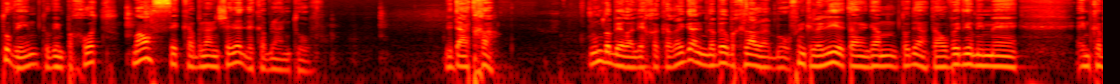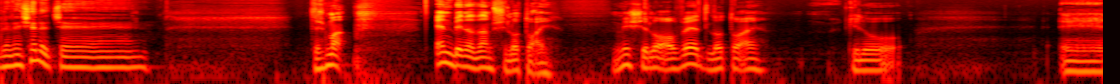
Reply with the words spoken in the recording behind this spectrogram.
טובים, טובים פחות. מה עושה קבלן שלד לקבלן טוב? לדעתך. לא מדבר עליך כרגע, אני מדבר בכלל, באופן כללי, אתה גם, אתה יודע, אתה עובד גם עם, אה, עם קבלני שלד ש... תשמע, אין בן אדם שלא טועה. מי שלא עובד לא טועה. כאילו, אה,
